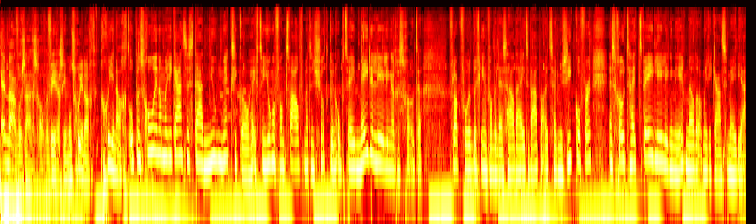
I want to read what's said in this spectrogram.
En daarvoor is aangeschoven Vera Simons. Goeienacht. Goedenacht. Op een school in de Amerikaanse staat New Mexico... heeft een jongen van 12 met een shotgun op twee medeleerlingen geschoten. Vlak voor het begin van de les haalde hij het wapen uit zijn muziekkoffer... en schoot hij twee leerlingen neer, melden Amerikaanse media.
